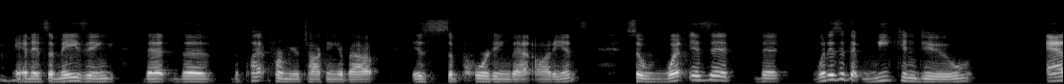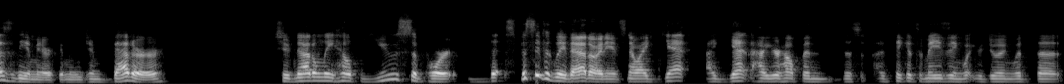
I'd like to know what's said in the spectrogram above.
Mhm. and it's amazing that the the platform you're talking about is supporting that audience. So what is it that what is it that we can do as the American Legion better to not only help you support th- specifically that audience. Now I get I get how you're helping this. I think it's amazing what you're doing with the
